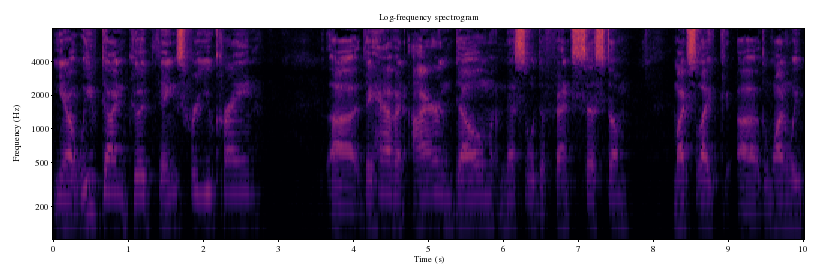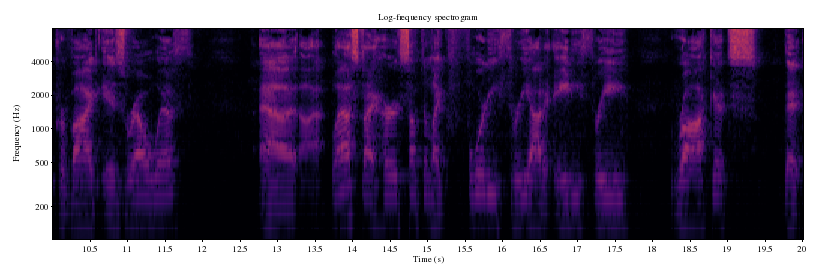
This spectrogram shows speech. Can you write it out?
You know, we've done good things for Ukraine. Uh, they have an Iron Dome missile defense system, much like uh, the one we provide Israel with. Uh, last I heard, something like 43 out of 83 rockets that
